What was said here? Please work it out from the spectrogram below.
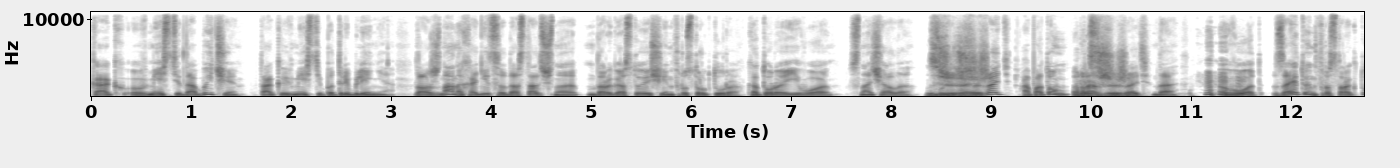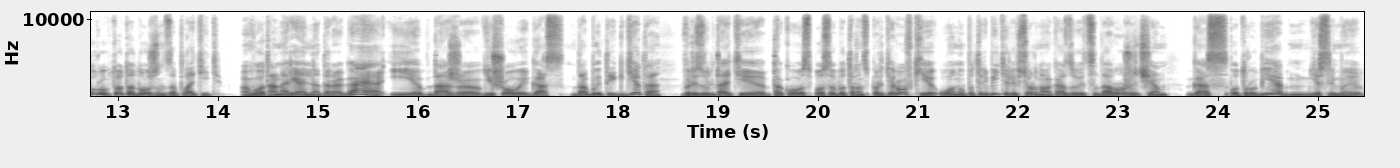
как в месте добычи, так и в месте потребления должна находиться достаточно дорогостоящая инфраструктура, которая его сначала сжижать, сжижать, а потом разжижать. разжижать. Да. Вот. За эту инфраструктуру кто-то должен заплатить. Вот, она реально дорогая, и даже дешевый газ, добытый где-то, в результате такого способа транспортировки, он у потребителя все равно оказывается дороже, чем газ по трубе. Если мы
